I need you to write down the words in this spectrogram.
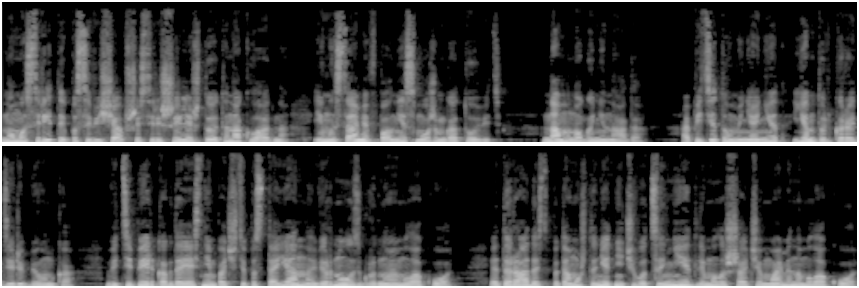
но мы с Ритой, посовещавшись, решили, что это накладно, и мы сами вполне сможем готовить. Нам много не надо. Аппетита у меня нет, ем только ради ребенка. Ведь теперь, когда я с ним почти постоянно, вернулось грудное молоко – это радость, потому что нет ничего ценнее для малыша, чем мамино молоко.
